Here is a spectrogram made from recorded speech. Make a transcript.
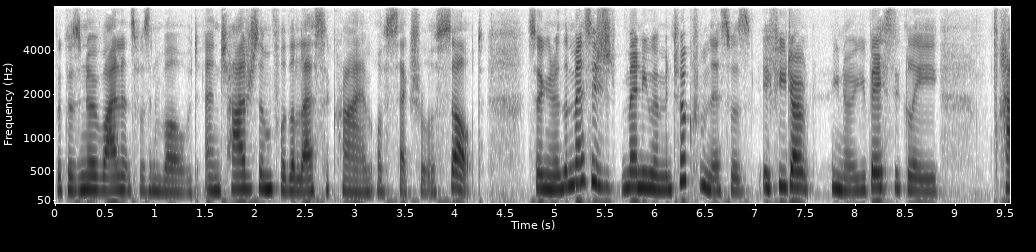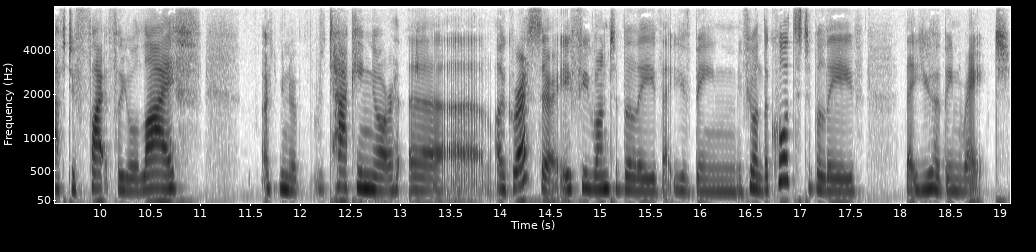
because no violence was involved and charged them for the lesser crime of sexual assault. So, you know, the message many women took from this was if you don't, you know, you basically have to fight for your life you know, attacking your uh, aggressor if you want to believe that you've been, if you want the courts to believe that you have been raped.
